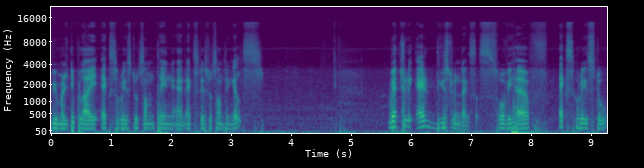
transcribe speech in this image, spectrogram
we multiply x raised to something and x raised to something else we actually add these two indices. So we have x raised to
